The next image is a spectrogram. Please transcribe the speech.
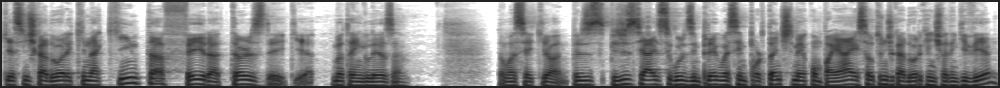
que esse indicador aqui na quinta-feira, Thursday, que é, meu tá em inglês, né? Então vai ser aqui, ó, prejudiciais de seguro-desemprego vai ser importante também acompanhar, esse é outro indicador que a gente vai ter que ver.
